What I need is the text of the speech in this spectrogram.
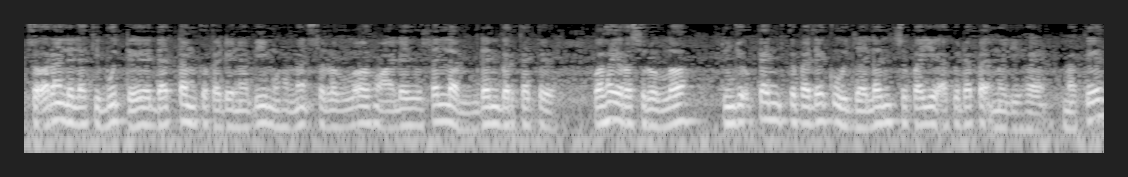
seorang lelaki buta datang kepada Nabi Muhammad sallallahu alaihi wasallam dan berkata, "Wahai Rasulullah, tunjukkan kepadaku jalan supaya aku dapat melihat." Maka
